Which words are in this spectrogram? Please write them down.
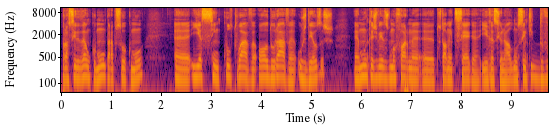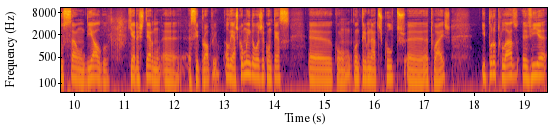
para o cidadão comum, para a pessoa comum, e assim cultuava ou adorava os deuses, eh, muitas vezes de uma forma uh, totalmente cega e irracional, num sentido de devoção de algo que era externo uh, a si próprio. Aliás, como ainda hoje acontece uh, com, com, determinados cultos atuais. E por outro lado, havia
